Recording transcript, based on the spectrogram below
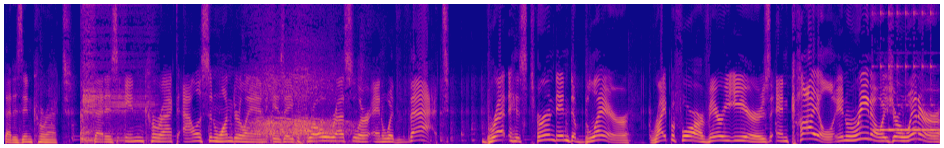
That is incorrect. That is incorrect. Alice in Wonderland is a pro wrestler, and with that, Brett has turned into Blair right before our very ears, and Kyle in Reno is your winner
